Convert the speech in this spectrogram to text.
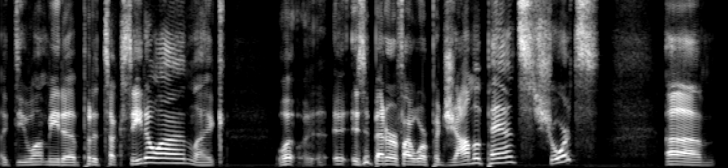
Like, do you want me to put a tuxedo on? Like, what is it better if I wore pajama pants, shorts? Um,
